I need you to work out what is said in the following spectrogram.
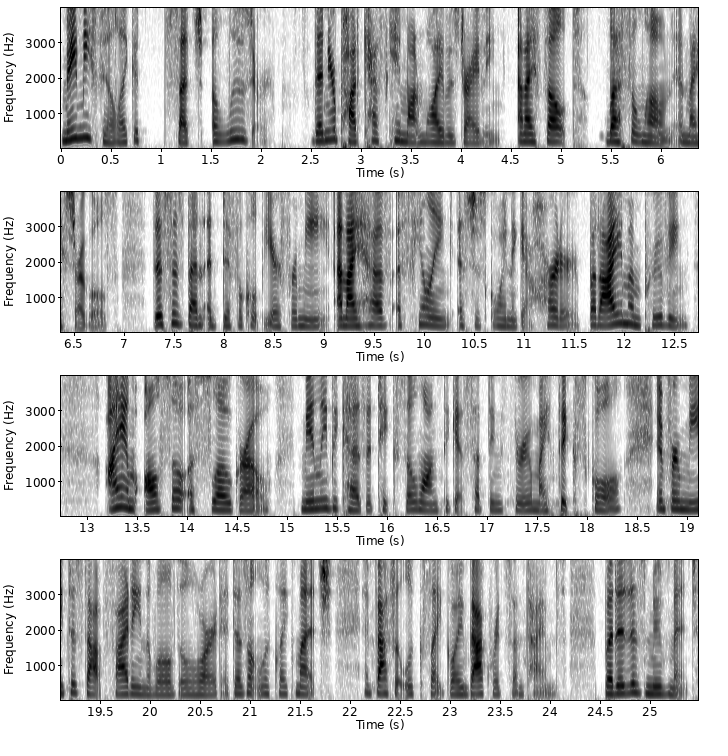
made me feel like a, such a loser. Then your podcast came on while I was driving, and I felt less alone in my struggles. This has been a difficult year for me, and I have a feeling it's just going to get harder, but I am improving. I am also a slow grow, mainly because it takes so long to get something through my thick skull, and for me to stop fighting the will of the Lord, it doesn't look like much. In fact, it looks like going backwards sometimes, but it is movement.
